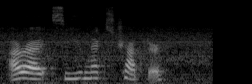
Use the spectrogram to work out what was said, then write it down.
All right, see you next chapter.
